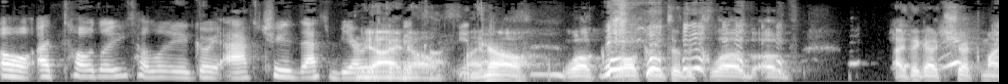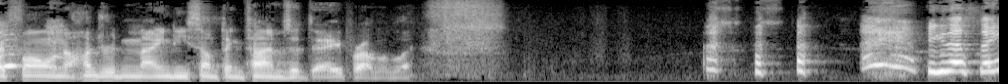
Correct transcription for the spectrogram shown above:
Oh i totally totally agree. Actually that's very yeah i know, you know? i know. well, welcome to the club of i think i check my phone 190 something times a day probably because the thing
